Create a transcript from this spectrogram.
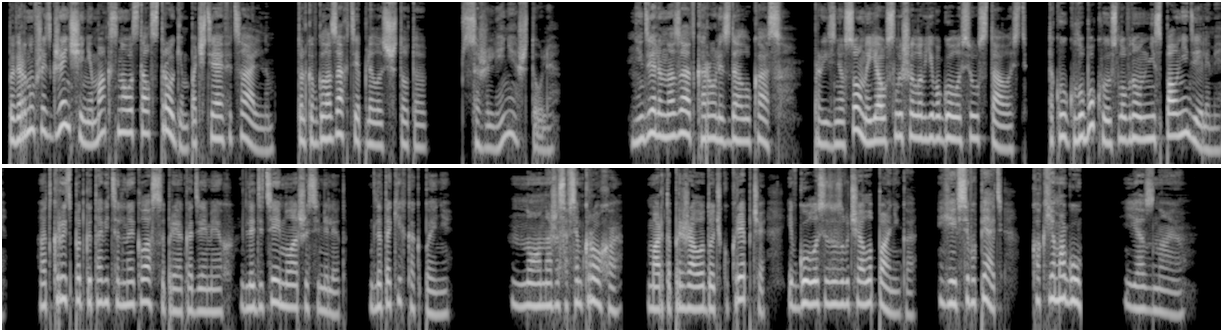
Повернувшись к женщине, Макс снова стал строгим, почти официальным. Только в глазах теплилось что-то... сожаление, что ли? «Неделю назад король издал указ», — произнес он, и я услышала в его голосе усталость. Такую глубокую, словно он не спал неделями. Открыть подготовительные классы при академиях для детей младше семи лет. Для таких, как Пенни. Но она же совсем кроха. Марта прижала дочку крепче, и в голосе зазвучала паника. Ей всего пять. Как я могу? Я знаю.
